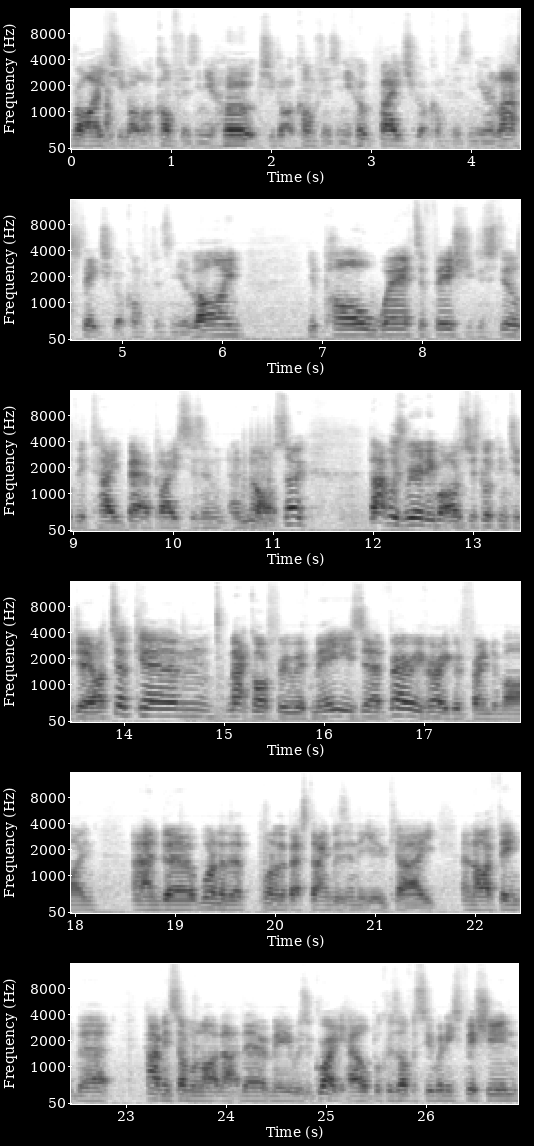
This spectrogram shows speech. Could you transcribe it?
right. You've got a lot of confidence in your hooks. You've got confidence in your hook baits you've got confidence in your elastics. You've got confidence in your line. Your pole where to fish. You can still dictate better places and, and not. So that was really what I was just looking to do. I took um, Matt Godfrey with me. He's a very very good friend of mine and uh, one of the one of the best anglers in the UK and I think that having someone like that there with me was a great help because obviously when he's fishing,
